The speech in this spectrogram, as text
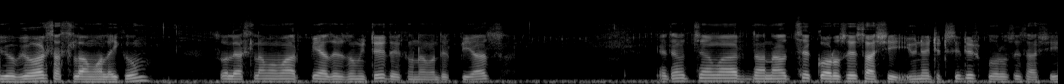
প্রিয় ভিউয়ার্স, আসসালামু আলাইকুম। চলে আসলাম আমার পেঁয়াজের জমিতে। দেখুন আমাদের পেঁয়াজ। এটা হচ্ছে আমার দানা হচ্ছে করসেস আশি ইউনাইটেড সিডের করসেস আশি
